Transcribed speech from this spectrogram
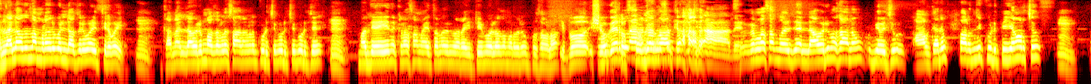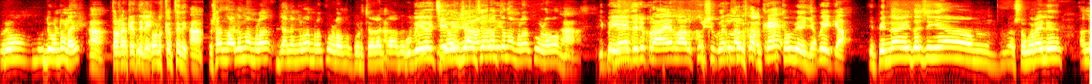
എന്നാലും അത് നമ്മളൊരു ഒരു വല്ലാത്തൊരു വഴിത്തിരിവായി. കാരണം എല്ലാവരും മധുരമുള്ള സാധനങ്ങൾ കുടിച്ച് കുടിച്ച് കുടിച്ച്. മതിയായി നിൽക്കുന്ന സമയത്താണ് ഒരു വെറൈറ്റി പോലെ നമ്മുടെ ഒരു ഉപ്പ് സോഡ ഇപ്പോ ഷുഗർ ഷുഗറുള്ള ഷുഗറുള്ള സംബന്ധിച്ച് എല്ലാവരും ആ സാധനം ഉപയോഗിച്ചു. ആൾക്കാര് പറഞ്ഞ് കുടിപ്പിക്കാൻ കുറച്ച് ഒരു ബുദ്ധിമുട്ടുണ്ടായി തുടക്കത്തിൽ. തുടക്കത്തിൽ. പക്ഷെ എന്നാലും നമ്മളെ ജനങ്ങൾ നമ്മളെ കൂടെ വന്നു. കുടിച്ചവരൊക്കെ ഉപയോഗിച്ചവരൊക്കെ നമ്മളെ കൂടെ വന്നു. ഇപ്പൊ ഏതൊരു പ്രായമുള്ള ആൾക്കും ഷുഗർ ഉള്ള ആൾക്കും ഒക്കെ ഉപയോഗിക്കാം. പിന്നെ ഇത് വെച്ച് കഴിഞ്ഞാൽ ഷുഗർ അതിൽ അല്ല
